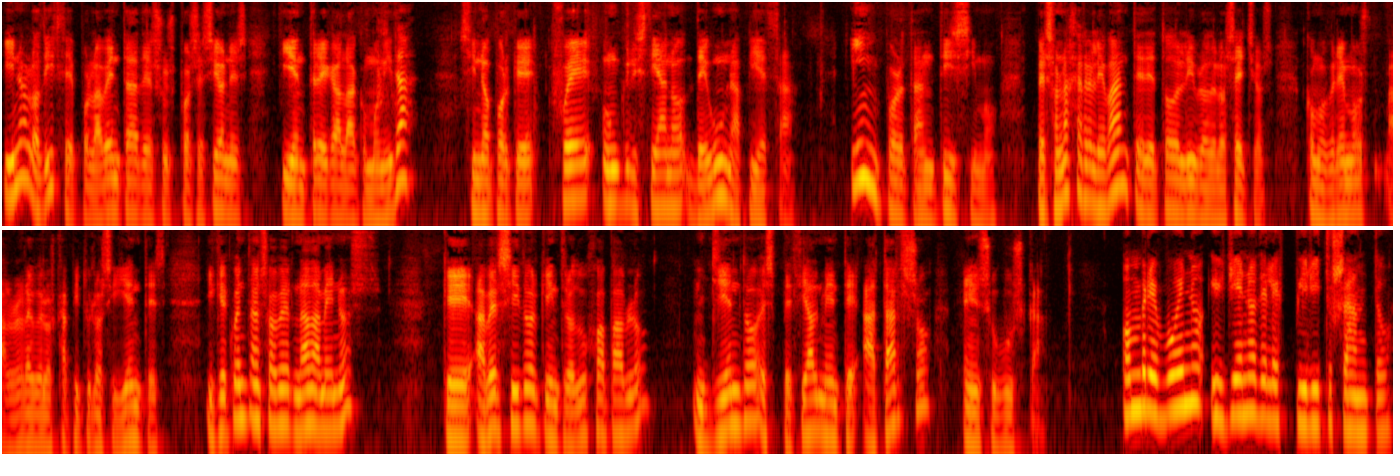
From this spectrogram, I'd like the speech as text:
Y no lo dice por la venta de sus posesiones y entrega a la comunidad, sino porque fue un cristiano de una pieza, importantísimo, personaje relevante de todo el libro de los Hechos, como veremos a lo largo de los capítulos siguientes, y que cuentan sobre nada menos que haber sido el que introdujo a Pablo yendo especialmente a Tarso en su busca. hombre bueno y lleno del Espíritu Santo.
